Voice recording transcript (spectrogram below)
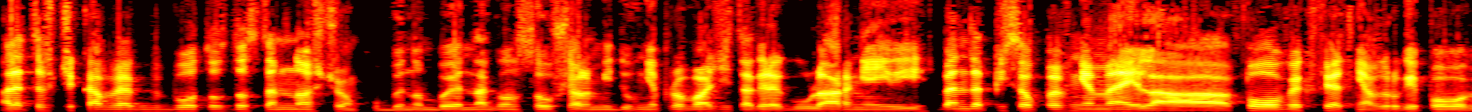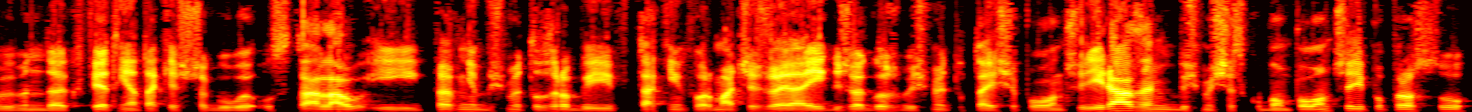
ale też ciekawe jakby było to z dostępnością Kuby, no bo jednak on social mediów nie prowadzi tak regularnie i będę pisał pewnie maila w połowie kwietnia, w drugiej połowie będę kwietnia takie szczegóły ustalał i pewnie byśmy to zrobili w takim formacie, że ja i Grzegorz byśmy tutaj się połączyli razem i byśmy się z Kubą połączyli po prostu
